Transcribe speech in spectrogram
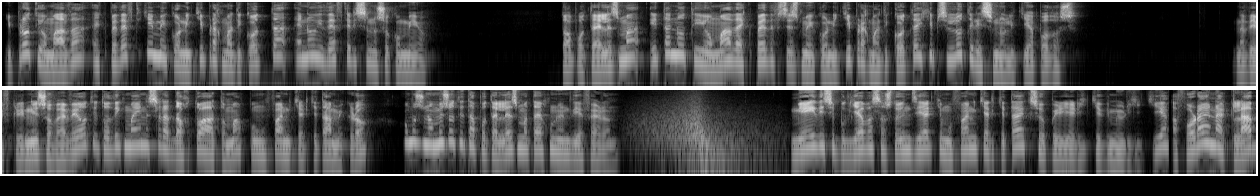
Η πρώτη ομάδα εκπαιδεύτηκε με εικονική πραγματικότητα, ενώ η δεύτερη σε νοσοκομείο. Το αποτέλεσμα ήταν ότι η ομάδα εκπαίδευσης με εικονική πραγματικότητα έχει υψηλότερη συνολική απόδοση. Να διευκρινίσω βέβαια ότι το δείγμα είναι 48 άτομα που μου φάνηκε αρκετά μικρό, όμως νομίζω ότι τα αποτελέσματα έχουν ενδιαφέρον. Μια είδηση που διάβασα στο NGR και μου φάνηκε αρκετά αξιοπερίεργη και δημιουργική αφορά ένα κλαμπ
